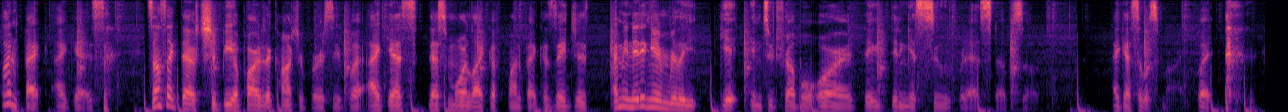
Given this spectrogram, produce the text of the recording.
fun fact, I guess. Sounds like that should be a part of the controversy, but I guess that's more like a fun fact because they just, I mean, they didn't even really get into trouble or they didn't get sued for that stuff. So I guess it was fine. But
